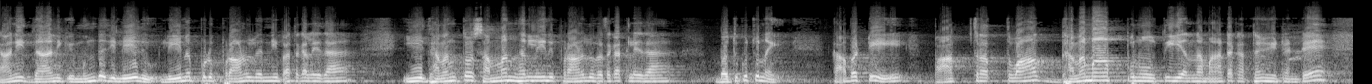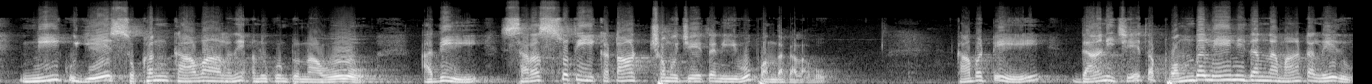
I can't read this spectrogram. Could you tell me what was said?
కానీ దానికి ముందు అది లేదు. లేనప్పుడు ప్రాణులన్నీ బతకలేదా? ఈ ధనంతో సంబంధం లేని ప్రాణులు బతకట్లేదా? బతుకుతున్నాయి. కాబట్టి పాత్రత్వా ధనమాప్నోతి అన్న మాటకు అర్థం ఏంటంటే నీకు ఏ సుఖం కావాలని అనుకుంటున్నావో అది సరస్వతీ కటాక్షము చేత నీవు పొందగలవు. కాబట్టి దాని చేత పొందలేనిదన్న మాట లేదు.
